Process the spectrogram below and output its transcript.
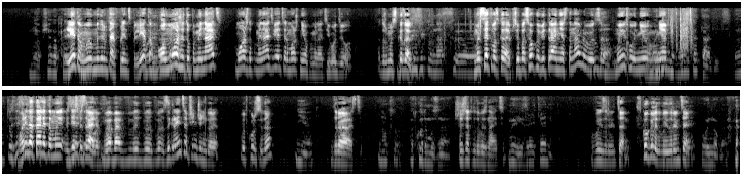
Не, вообще как летом мы, мы говорим так, в принципе, летом Может, он да. может упоминать, может упоминать ветер, может не упоминать, его дело. Это же мы же сказали. Ну, в принципе, у нас... э, Мы с этого сказали, что поскольку ветра не останавливаются, Ну да. мы их не... не... да? то здесь Море Даталь это мы здесь в Здесь Израиле. его- В, в- в- в- в- за границей вообще ничего не говорят. Вы в курсе, да? Нет. Здрасте. Ну кто? Откуда мы знаем? Что здесь откуда вы знаете? Мы израильтяне. Вы израильтяне. Сколько лет вы израильтяне? Ой, много.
